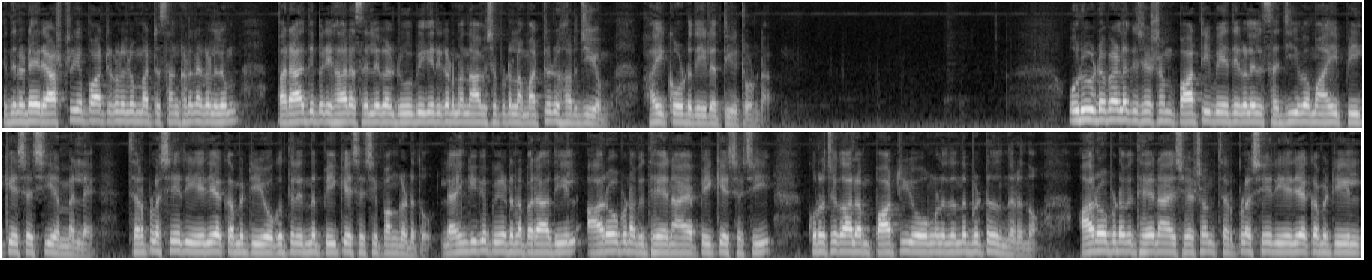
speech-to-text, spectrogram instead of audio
ഇതിനിടെ രാഷ്ട്രീയ പാർട്ടികളിലും മറ്റ് സംഘടനകളിലും പരാതി പരിഹാര സെല്ലുകൾ രൂപീകരിക്കണമെന്നാവശ്യപ്പെട്ടുള്ള മറ്റൊരു ഹർജിയും ഹൈക്കോടതിയിലെത്തിയിട്ടുണ്ട്. ഒരു ഇടവേളയ്ക്ക് ശേഷം പാർട്ടി വേദികളിൽ സജീവമായി P K Sasi M L A. Cherpulassery area committee യോഗത്തിൽ ഇന്ന് പി കെ ശശി പങ്കെടുത്തു. ലൈംഗിക പീഡന പരാതിയിൽ ആരോപണ വിധേയനായ പി കെ ശശി കുറച്ചുകാലം പാർട്ടി യോഗങ്ങളിൽ നിന്ന് വിട്ടുനിന്നിരുന്നു. ആരോപണ വിധേയനായ ശേഷം ചെർപ്പളശ്ശേരി ഏരിയ കമ്മിറ്റിയിൽ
